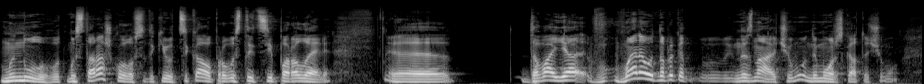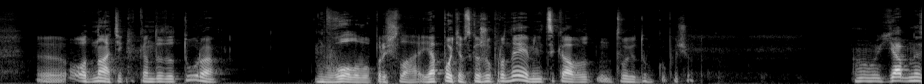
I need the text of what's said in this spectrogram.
минулого. От ми стара школа, все-таки от цікаво провести ці паралелі. Е, Давай я. В мене, от, наприклад, не знаю чому, не можу сказати чому. Е, Одна тільки кандидатура в голову прийшла. Я потім скажу про неї, мені цікаво твою думку почути. Ну, я б не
